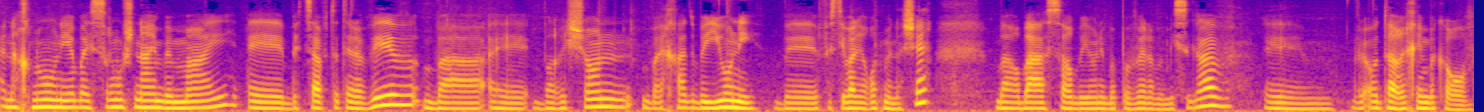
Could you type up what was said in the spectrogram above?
אנחנו נהיה ב-22 במאי אה, בצוותא תל אביב, אה, בראשון, ב-1 ביוני בפסטיבל יערות מנשה, ב-14 ביוני בפאבלה במשגב, ועוד תאריכים בקרוב.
